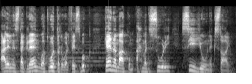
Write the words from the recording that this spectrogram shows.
على الإنستجرام وتويتر والفيسبوك. كان معكم أحمد السوري see you next time.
